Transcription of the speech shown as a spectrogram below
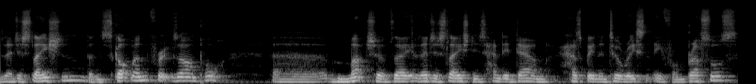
legislation than Scotland, for example. Uh, much of the legislation is handed down, has been until recently, from Brussels.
